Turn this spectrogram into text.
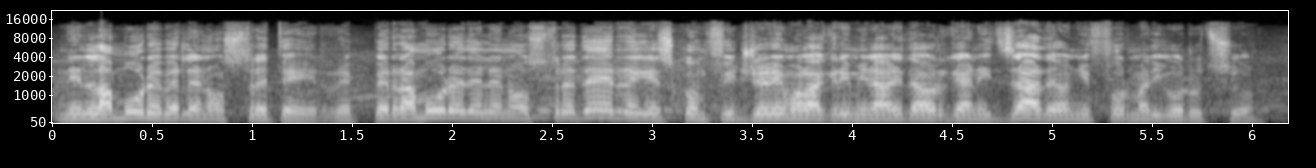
nell'amore per le nostre terre. È per l'amore delle nostre terre che sconfiggeremo la criminalità organizzata e ogni forma di corruzione.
